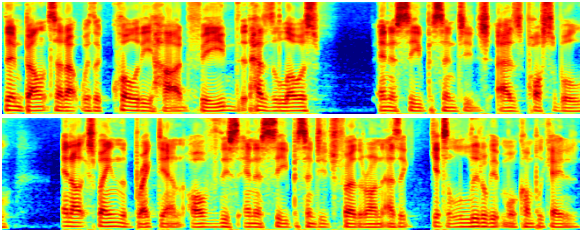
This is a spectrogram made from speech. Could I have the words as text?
Then balance that up with a quality hard feed that has the lowest NSC percentage as possible. And I'll explain the breakdown of this NSC percentage further on as it gets a little bit more complicated.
